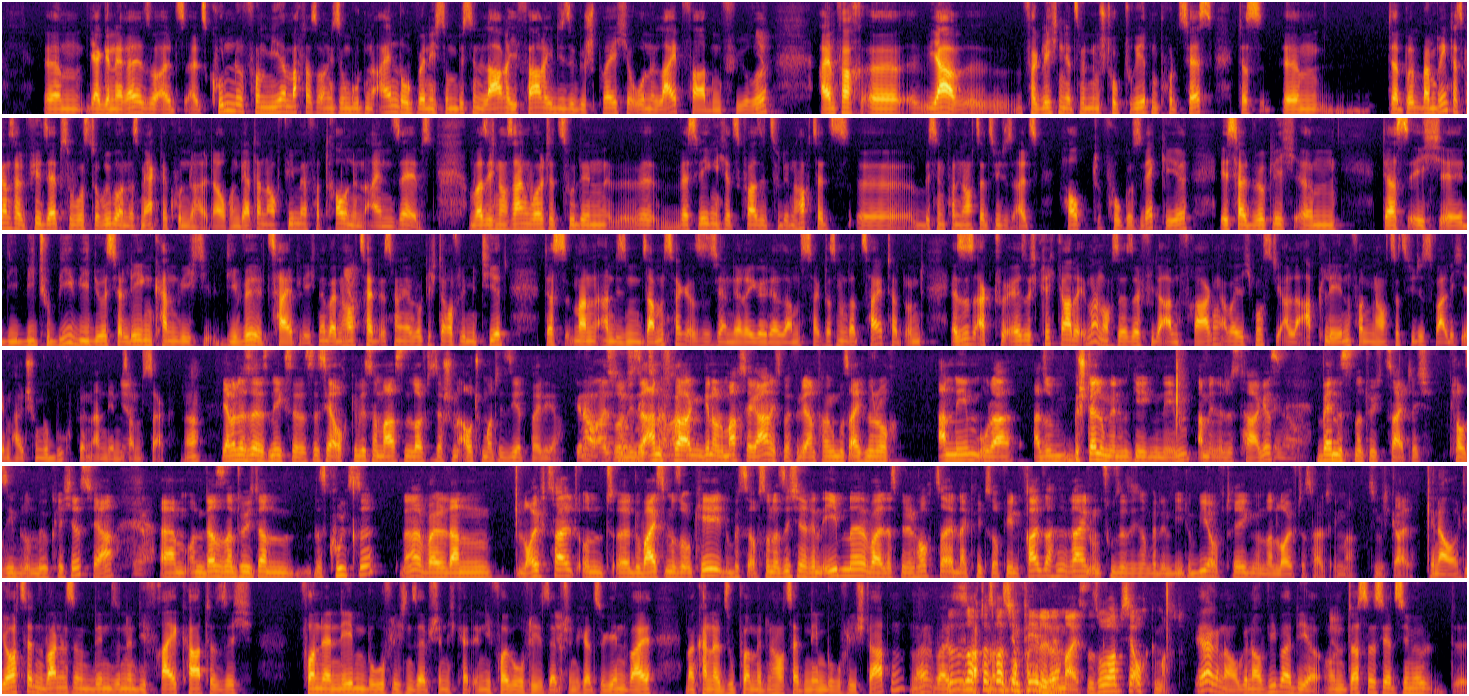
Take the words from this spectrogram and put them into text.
ähm, ja generell so als, als Kunde von mir macht das auch nicht so einen guten Eindruck, wenn ich so ein bisschen Larifari diese Gespräche ohne Leitfaden führe. Einfach, äh, ja, äh, verglichen jetzt mit einem strukturierten Prozess, das ähm, da, man bringt das Ganze halt viel selbstbewusster rüber und das merkt der Kunde halt auch. Und der hat dann auch viel mehr Vertrauen in einen selbst. Und was ich noch sagen wollte zu den, weswegen ich jetzt quasi zu den Hochzeits, äh, ein bisschen von den Hochzeitsvideos als Hauptfokus weggehe, ist halt wirklich, ähm, dass ich äh, die B2B-Videos ja legen kann, wie ich die, die will, zeitlich. Ne? Bei den Hochzeiten ist man ja wirklich darauf limitiert, dass man an diesem Samstag, es ist ja in der Regel der Samstag, dass man da Zeit hat. Und es ist aktuell so, ich kriege gerade immer noch sehr, sehr viele Anfragen, aber ich muss die alle ablehnen von den Hochzeitsvideos, weil ich eben halt schon gebucht bin an dem ja. Samstag. Ne? Ja, aber das ist ja das Nächste. Das ist ja auch gewissermaßen, läuft es ja schon automatisiert bei dir. Genau, also so diese Anfragen, genau, du machst ja gar nichts mehr für die Anfragen, du musst eigentlich nur noch annehmen oder also Bestellungen entgegennehmen am Ende des Tages, genau. wenn es natürlich zeitlich plausibel und möglich ist, ja. ja. Ähm, und das ist natürlich dann das Coolste, ne? weil dann läuft es halt und äh, du weißt immer so, okay, du bist auf so einer sicheren Ebene, weil das mit den Hochzeiten, da kriegst du auf jeden Fall Sachen rein und zusätzlich noch mit den B2B-Aufträgen und dann läuft das halt immer ziemlich geil. Genau, die Hochzeiten waren jetzt in dem Sinne die Freikarte, sich von der nebenberuflichen Selbstständigkeit in die vollberufliche Selbstständigkeit zu gehen, weil man kann halt super mit den Hochzeiten nebenberuflich starten. Ne? Weil das ist auch das, was ich empfehle den meisten. So habe ich es ja auch gemacht. Ja, genau, genau, wie bei dir. Und das ist jetzt die,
